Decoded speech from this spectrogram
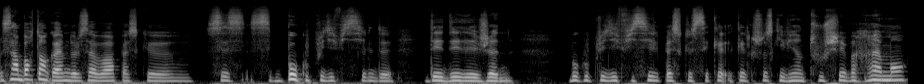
c'est important quand même de le savoir parce que c'est beaucoup plus difficile d'aider des jeunes beaucoup plus difficile parce que c'est quelque chose qui vient toucher vraiment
